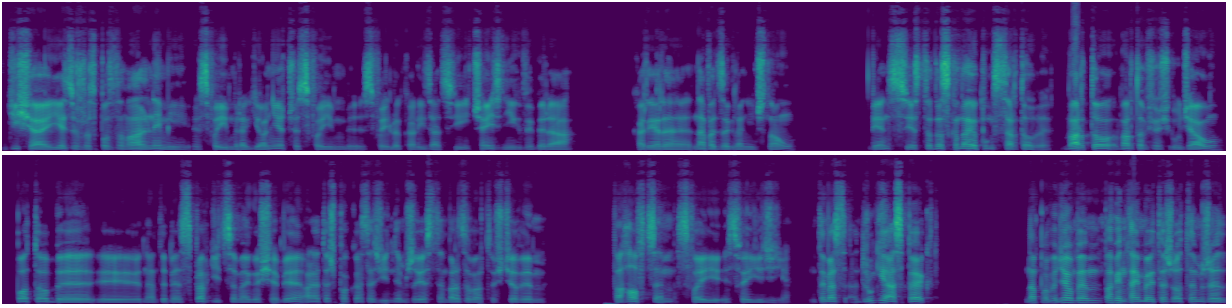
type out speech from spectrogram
dzisiaj jest już rozpoznawalnymi w swoim regionie czy swoim, y, swojej lokalizacji. Część z nich wybiera karierę nawet zagraniczną, więc jest to doskonały punkt startowy. Warto, warto wziąć udział po to, by y, natomiast sprawdzić samego siebie, ale też pokazać innym, że jestem bardzo wartościowym fachowcem w swojej, swojej dziedzinie. Natomiast drugi aspekt No powiedziałbym, pamiętajmy też o tym, że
